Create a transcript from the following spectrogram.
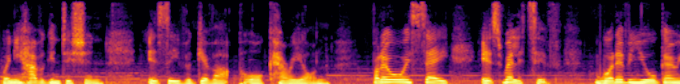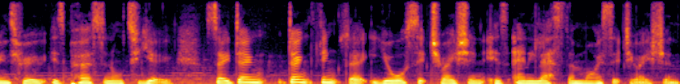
When you have a condition, it's either give up or carry on. But I always say it's relative. Whatever you're going through is personal to you. So don't don't think that your situation is any less than my situation.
